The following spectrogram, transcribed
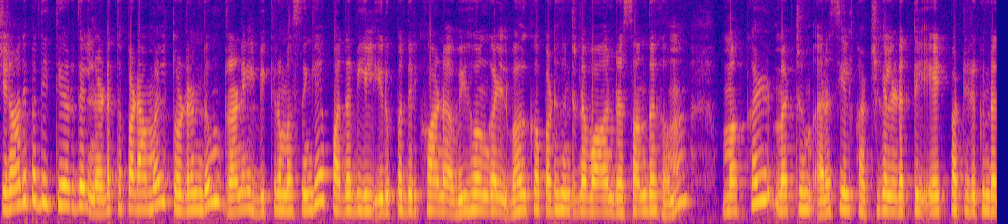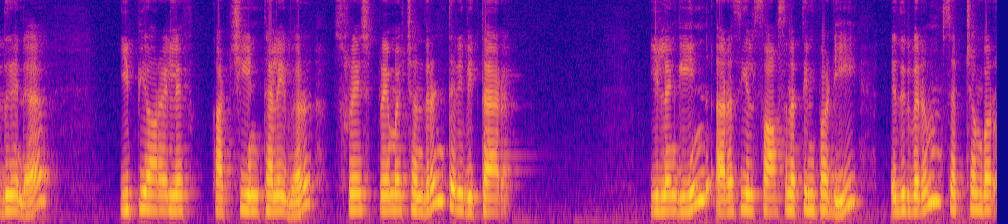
ஜனாதிபதி தேர்தல் நடத்தப்படாமல் தொடர்ந்தும் ரணில் விக்ரமசிங்கே பதவியில் இருப்பதற்கான வியூகங்கள் வகுக்கப்படுகின்றனவா என்ற சந்தேகம் மக்கள் மற்றும் அரசியல் கட்சிகளிடத்தில் ஏற்பட்டிருக்கின்றது என இபிஆர்எல்எஃப் கட்சியின் தலைவர் சுரேஷ் பிரேமச்சந்திரன் தெரிவித்தார். இலங்கையின் அரசியல் சாசனத்தின்படி எதிர்வரும் செப்டம்பர்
